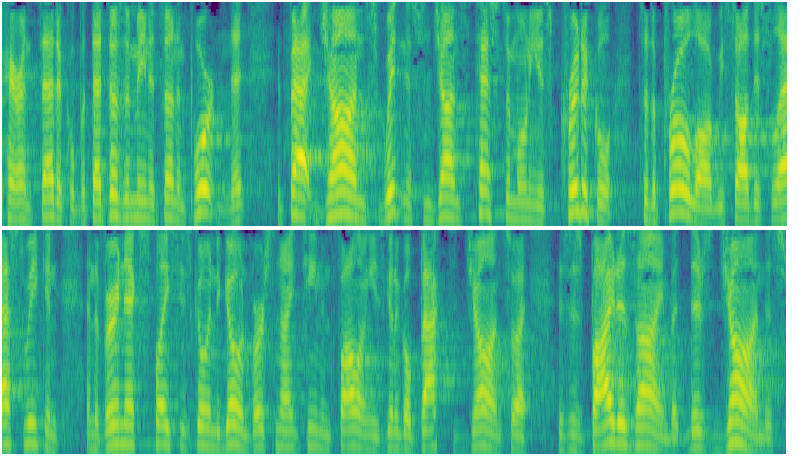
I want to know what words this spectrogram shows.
parenthetical, but that doesn't mean it's unimportant. That, in fact, John's witness and John's testimony is critical to the prologue. We saw this last week, and, and the very next place he's going to go in verse 19 and following, he's going to go back to John. So I, this is by design, but there's John, this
